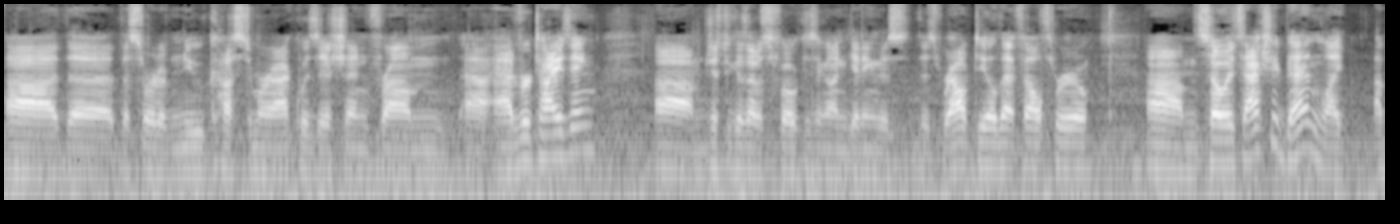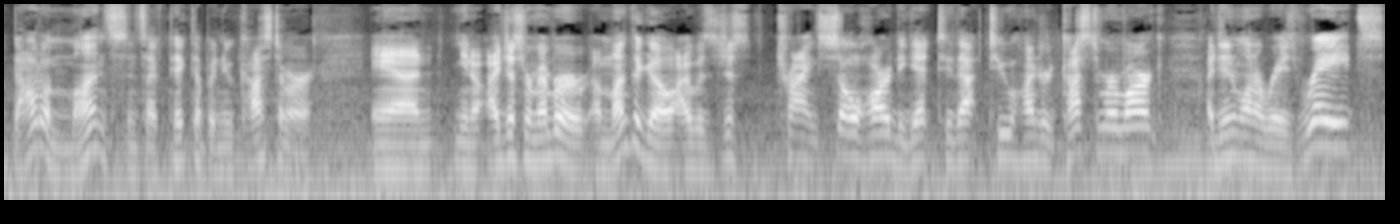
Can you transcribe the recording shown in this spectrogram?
uh, the the sort of new customer acquisition from uh, advertising. Um, just because I was focusing on getting this this route deal that fell through. Um, so it's actually been like about a month since I've picked up a new customer, and, you know, I just remember a month ago, I was just trying so hard to get to that 200 customer mark. I didn't want to raise rates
